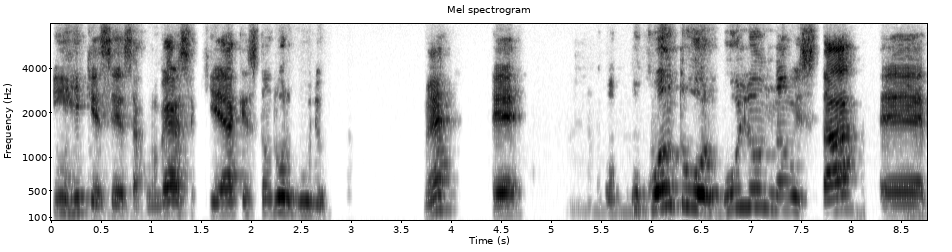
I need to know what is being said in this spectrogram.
enriquecer essa conversa, que é a questão do orgulho. Né? É, o, o, quanto o orgulho não está é,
